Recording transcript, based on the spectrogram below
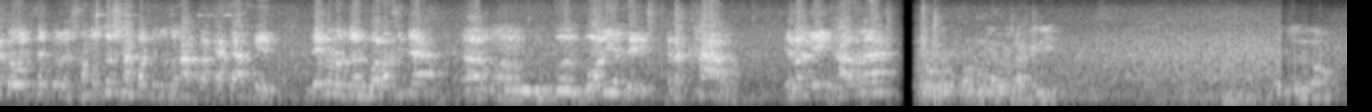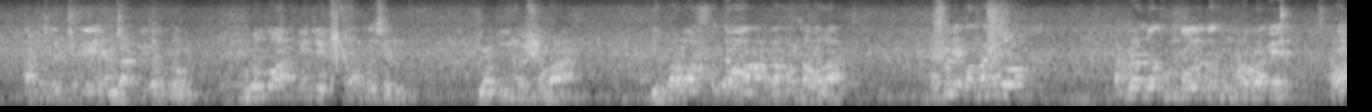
একটা ওয়েবসাইট করে সমস্ত সাংবাদিকজন আপনার কাছে আজকে যে কোনো জন গলাচিটা বলিয়েতে একটা খাল। এবং এই খালটা ডাকিনি এই জন্য আপনাদের প্রতি আমরা কৃতজ্ঞ। মূলত আপনি যে কথা বলেছেন মন্ত্রীয় সভা পরামর্শ দেওয়া বা কথা বলা। আসলে কথাগুলো আপনারা যখন বলেন তখন ভালো লাগে, আবার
